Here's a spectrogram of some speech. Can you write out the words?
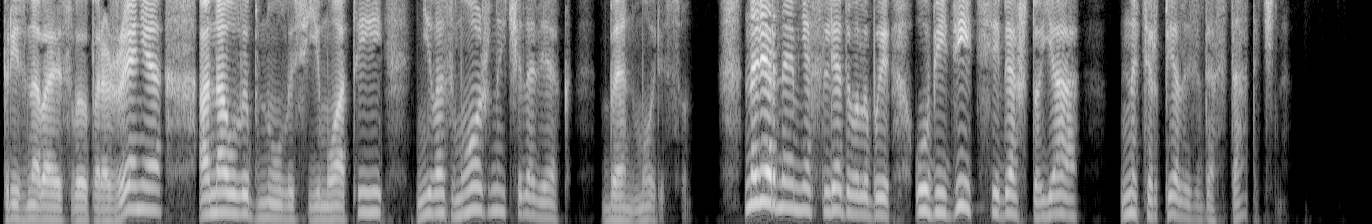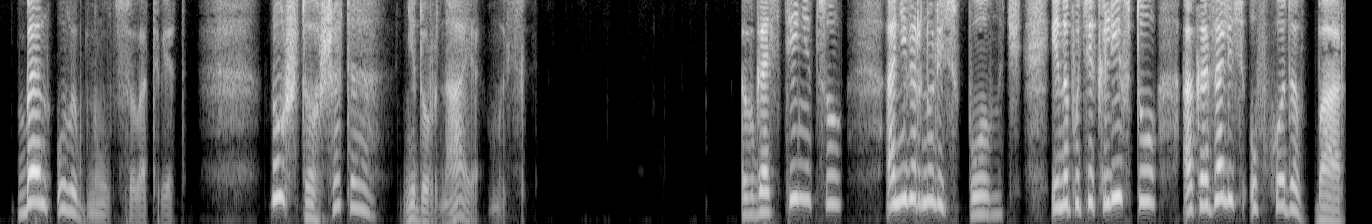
Признавая свое поражение, она улыбнулась ему, а ты невозможный человек, Бен Моррисон. Наверное, мне следовало бы убедить себя, что я натерпелась достаточно. Бен улыбнулся в ответ. Ну что ж, это не дурная мысль. В гостиницу они вернулись в полночь и на пути к лифту оказались у входа в бар.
